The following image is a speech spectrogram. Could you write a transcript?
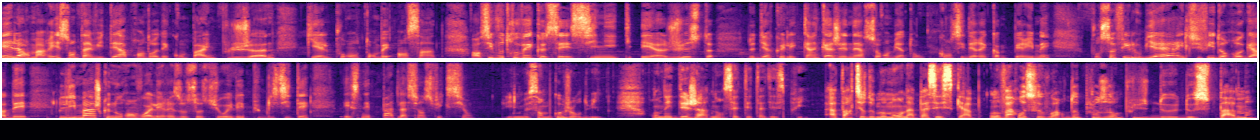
et leurs maris sont invités à prendre des compagnes plus jeunes qui, elles, pourront tomber enceintes. Alors si vous trouvez que c'est cynique et injuste de dire que les quinquagénaires seront bientôt considérés comme périmés, pour Sophie Loubière, il suffit de regarder l'image que nous renvoient les réseaux sociaux et les publicités et ce n'est pas de la science-fiction. Il me semble qu'aujourd'hui, on est déjà dans cet état d'esprit. À partir du moment où on a passé ce cap, on va recevoir de plus en plus de, spam,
